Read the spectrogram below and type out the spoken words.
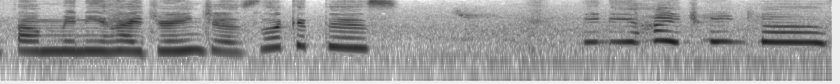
I found mini hydrangeas. Look at this. Mini hydrangeas.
